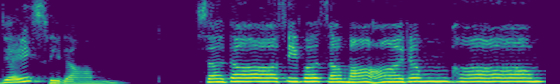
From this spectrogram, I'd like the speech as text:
జై శ్రీరామ్. సదాశివసమారంభాం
